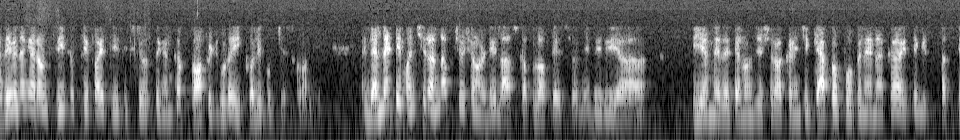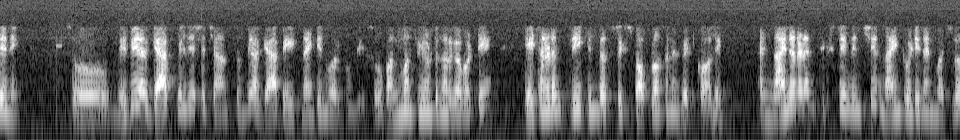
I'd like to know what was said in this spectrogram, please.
అదే విధంగా around three fifty five three sixty వస్తే కనుక ప్రాఫిట్ కూడా ఈక్వల్లీ బుక్ చేసుకోవాలి. అండ్ ఎల్ఎన్టీ మంచి రన్అప్ చూసామండి లాస్ట్ కపుల్ ఆఫ్ డేస్లో మేబీ పిఎం ఏదైతే అనౌన్స్ చేశారో అక్కడ నుంచి గ్యాప్ అప్ ఓపెన్ అయినాక I think it's sustaining so maybe ఆ గ్యాప్ ఫిల్ చేసే ఛాన్స్ ఉంది. ఆ గ్యాప్ ఎయిట్ నైన్టీన్ వరకు ఉంది. సో వన్ మంత్ వ్యూ ఉంటున్నారు కాబట్టి ఎయిట్ హండ్రెడ్ అండ్ త్రీ కింద స్ట్రిక్ట్ స్టాప్ లాస్ అనేది పెట్టుకోవాలి. And nine hundred and sixteen నుంచి నైన్ ట్వంటీ నైన్ మధ్యలో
